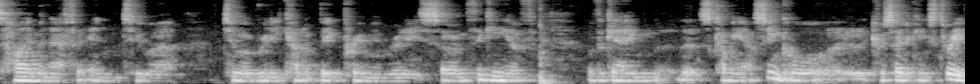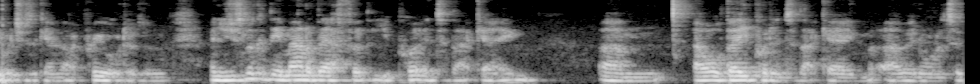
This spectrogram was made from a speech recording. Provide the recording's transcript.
time and effort into a to a really kind of big premium release. So I'm thinking of of a game that's coming out soon called Crusader Kings 3, which is a game that I pre-ordered, and and you just look at the amount of effort that you put into that game, um, or they put into that game um, in order to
